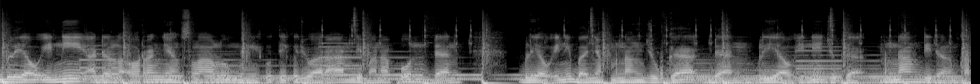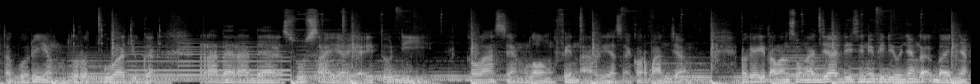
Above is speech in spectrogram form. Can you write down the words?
Beliau ini adalah orang yang selalu mengikuti kejuaraan di mana pun dan beliau ini banyak menang juga dan beliau ini juga menang di dalam kategori yang menurut gue juga rada-rada susah ya yaitu di kelas yang long fin alias ekor panjang. Oke kita langsung aja di sini videonya nggak banyak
